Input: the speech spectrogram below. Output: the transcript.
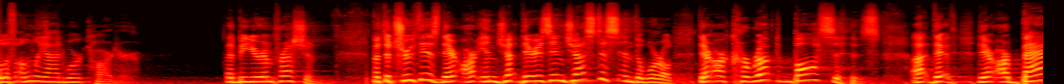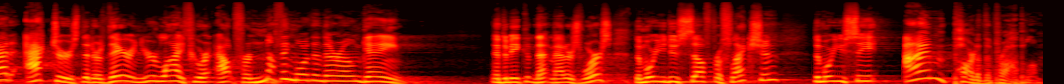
well, if only I'd worked harder. That'd be your impression. But the truth is, there, are inju- there is injustice in the world. There are corrupt bosses. Uh, there, there are bad actors that are there in your life who are out for nothing more than their own gain. And to make that matters worse, the more you do self reflection, the more you see I'm part of the problem.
